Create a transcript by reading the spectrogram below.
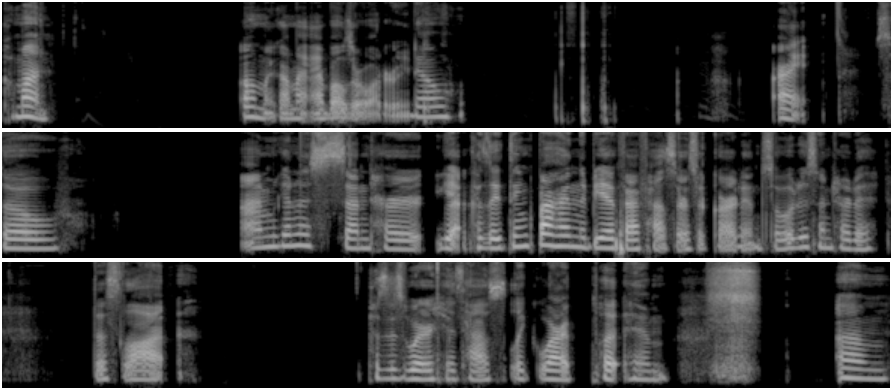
Come on. Oh my god, my eyeballs are watery now. Alright. So I'm gonna send her. Yeah, because I think behind the BFF house there's a garden. So we'll just send her to this lot. Because this is where his house, like where I put him. Um,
